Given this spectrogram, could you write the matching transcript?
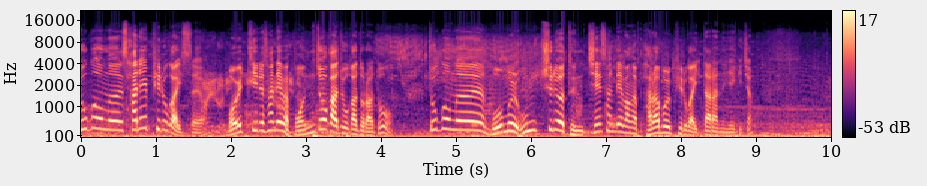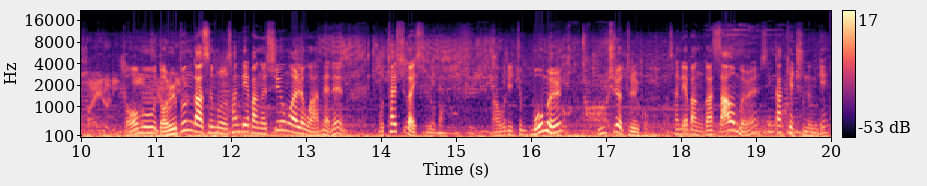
조금은 살릴 필요가 있어요. 멀티를 상대방 먼저 가져가더라도 조금은 몸을 움츠려 든 채 상대방을 바라볼 필요가 있다라는 얘기죠. 너무 넓은 가슴으로 상대방을 수용하려고 하면은 못할 수가 있습니다. 아, 우리 좀 몸을 움츠려 들고 상대방과 싸움을 생각해 주는 게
